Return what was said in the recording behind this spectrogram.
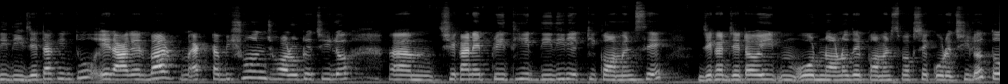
দিদি যেটা কিন্তু এর আগের বার একটা ভীষণ ঝড় উঠেছিল। সেখানে পৃথির দিদির একটি কমেন্টসে যেখানে যেটা ওই ওর ননদের কমেন্টস বক্সে করেছিল। তো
